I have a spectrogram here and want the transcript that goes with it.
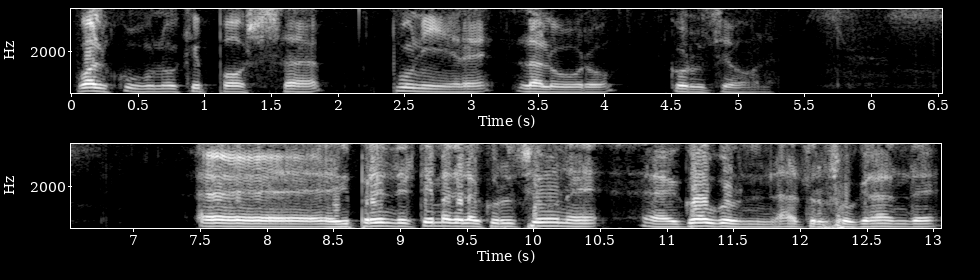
qualcuno che possa punire la loro corruzione. Eh, riprende il tema della corruzione eh, Gogol nell'altro suo grande eh,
